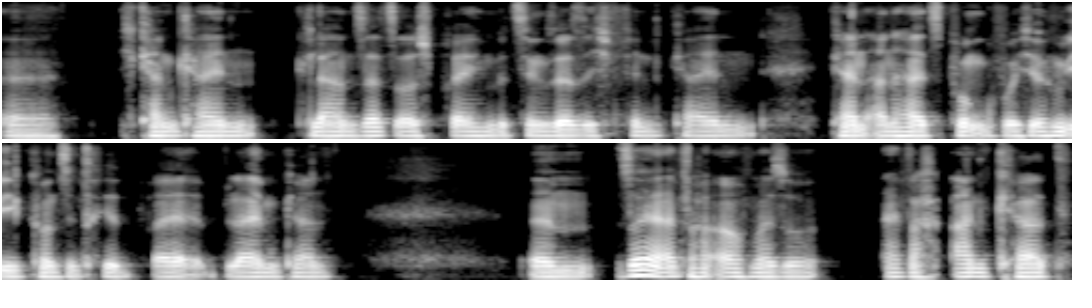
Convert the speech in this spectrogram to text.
Äh, ich kann keinen klaren Satz aussprechen, beziehungsweise ich finde keinen, keinen Anhaltspunkt, wo ich irgendwie konzentriert bleiben kann. Ähm, soll ja einfach auch mal so einfach uncut,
